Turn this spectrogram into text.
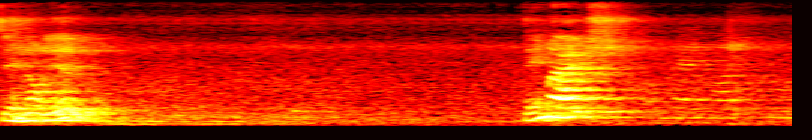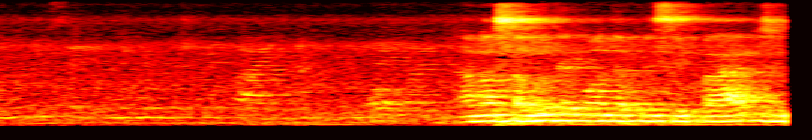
Vocês não leram? Tem mais. A nossa luta é contra principados e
